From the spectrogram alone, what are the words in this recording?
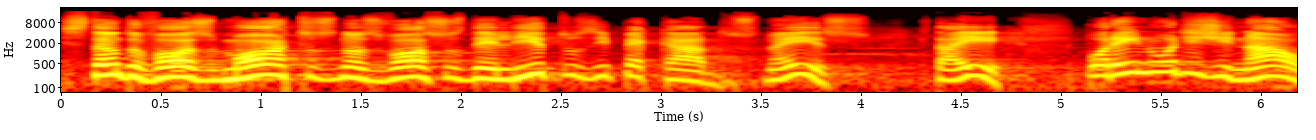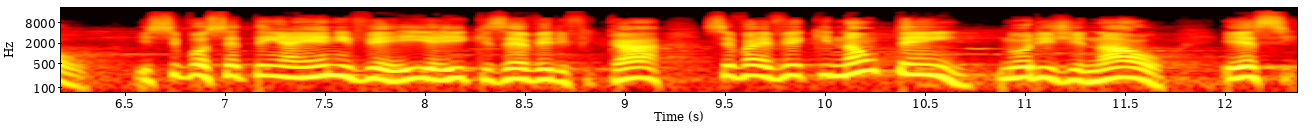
estando vós mortos nos vossos delitos e pecados. Não é isso? Que está aí? Porém, no original, e se você tem a NVI aí quiser verificar, você vai ver que não tem no original esse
